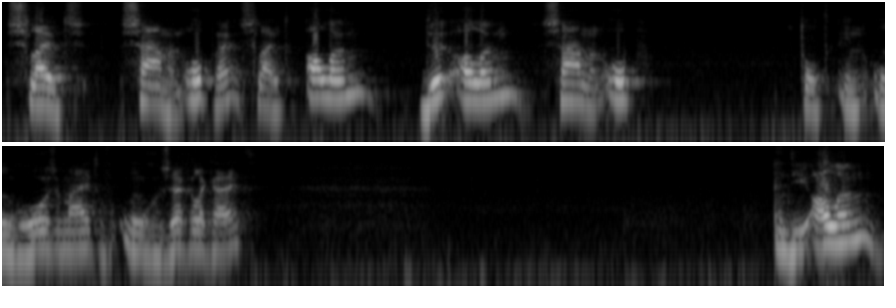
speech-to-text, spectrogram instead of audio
sluit samen op, hè, sluit allen, de allen samen op tot in ongehoorzaamheid of ongezeggelijkheid. En die allen,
